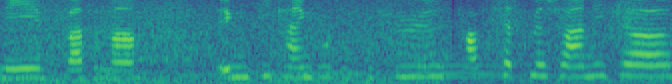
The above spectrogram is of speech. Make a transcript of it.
nee, warte mal, irgendwie kein gutes Gefühl. Kfz-Mechaniker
